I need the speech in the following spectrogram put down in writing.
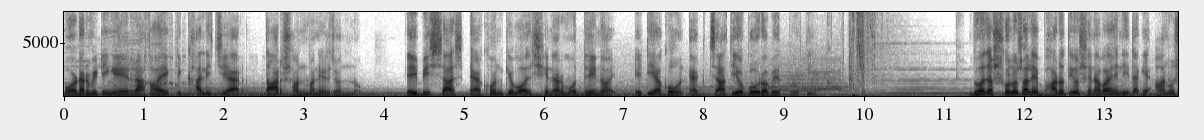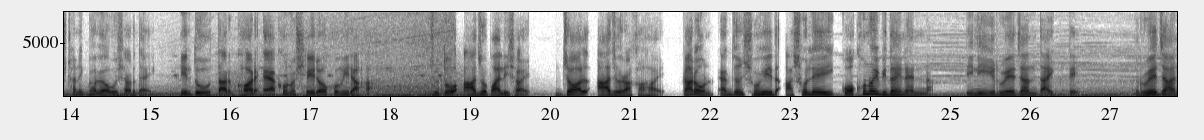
বর্ডার মিটিংয়ে রাখা হয় একটি খালি চেয়ার, তার সম্মানের জন্য। এই বিশ্বাস এখন কেবল সেনার মধ্যেই নয়, এটি এখন এক জাতীয় গৌরবের প্রতীক। দু হাজার ষোলো সালে ভারতীয় সেনাবাহিনী তাকে আনুষ্ঠানিকভাবে অবসর দেয়, কিন্তু তার ঘর এখনও সেই রকমই রাখা। জুতো আজও পালিশ হয়, জল আজও রাখা হয়। কারণ, একজন শহীদ আসলেই কখনোই বিদায় নেন না, তিনি রয়ে যান দায়িত্বে রয়ে যান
